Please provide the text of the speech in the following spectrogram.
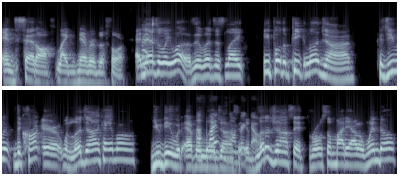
and set off like never before. And right. that's what he was. It was just like he pulled a peak Lil Jon because you were the crunk era when Lil Jon came on. You did whatever Lil Jon said. If. Lil Jon said throw somebody out a window,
